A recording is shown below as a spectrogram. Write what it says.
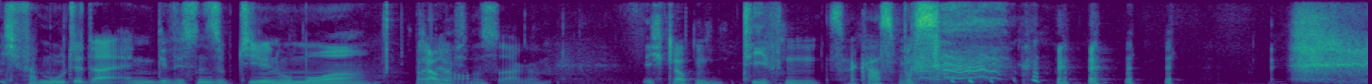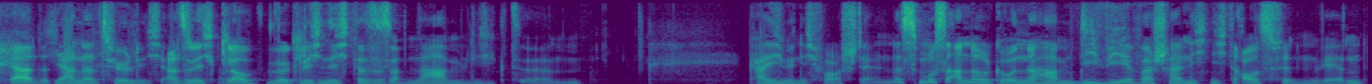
Ich vermute da einen gewissen subtilen Humor bei Glaube der ich nicht. Aussage. Ich glaube, einen tiefen Sarkasmus. Ja, ja, natürlich. Also ich glaube wirklich nicht, dass es am Namen liegt. Ähm, kann ich mir nicht vorstellen. Das muss andere Gründe haben, die wir wahrscheinlich nicht rausfinden werden.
